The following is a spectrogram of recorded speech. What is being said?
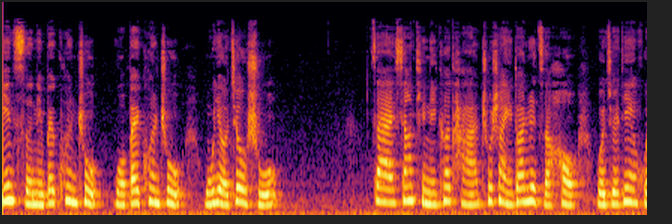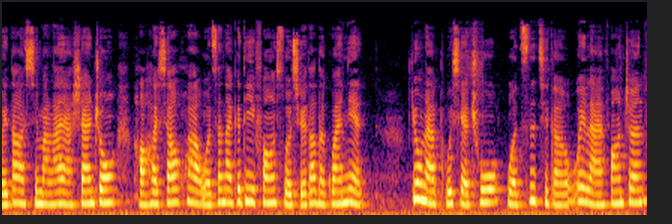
因此，你被困住，我被困住，无有救赎。在香提尼克塔住上一段日子后，我决定回到喜马拉雅山中，好好消化我在那个地方所学到的观念，用来谱写出我自己的未来方针。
